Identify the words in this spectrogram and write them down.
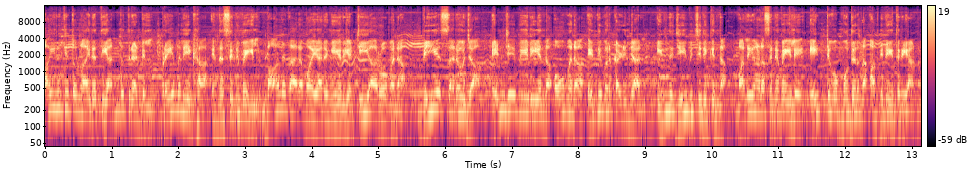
ആയിരത്തി തൊള്ളായിരത്തി അൻപത്തിരണ്ടിൽ പ്രേമലേഖ എന്ന സിനിമയിൽ ബാലതാരമായി അരങ്ങേറിയ T R Omana B S Saroja N J Mary എന്ന ഓമന എന്നിവർ കഴിഞ്ഞാൽ ഇന്ന് ജീവിച്ചിരിക്കുന്ന മലയാള സിനിമയിലെ ഏറ്റവും മുതിർന്ന അഭിനേത്രിയാണ്.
